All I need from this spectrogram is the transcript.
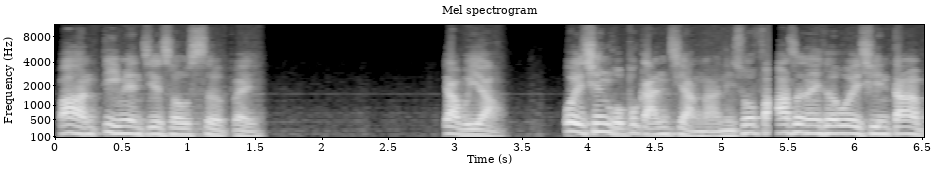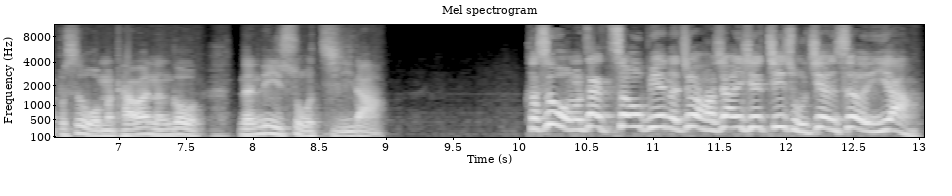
包含地面接收设备，要不要？卫星我不敢讲啊，你说发射那颗卫星，当然不是我们台湾能够能力所及啦。可是我们在周边的，就好像一些基础建设一样，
